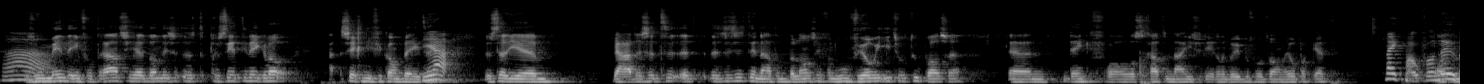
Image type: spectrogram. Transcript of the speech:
Ah. Dus hoe minder infiltratie je hebt, dan is het, presteert die in één keer wel significant beter. Ja, Dus dat je, ja, dus het, het, er zit inderdaad een balans in van hoeveel je iets wil toepassen. En denk ik vooral als het gaat om na-isoleren, dan wil je bijvoorbeeld wel een heel pakket. lijkt me ook wel leuk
